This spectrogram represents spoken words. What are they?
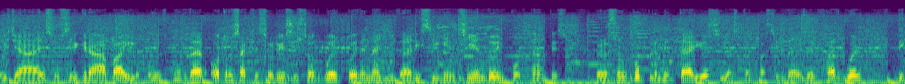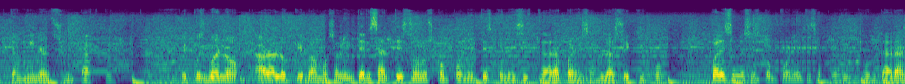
pues ya eso se graba y lo puedes guardar. Otros accesorios y software pueden ayudar y siguen siendo importantes, pero son complementarios y las capacidades del hardware dictaminan su impacto. Y pues bueno, ahora lo que vamos a lo interesante son los componentes que necesitará para ensamblar su equipo. ¿Cuáles son esos componentes? Se preguntarán.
